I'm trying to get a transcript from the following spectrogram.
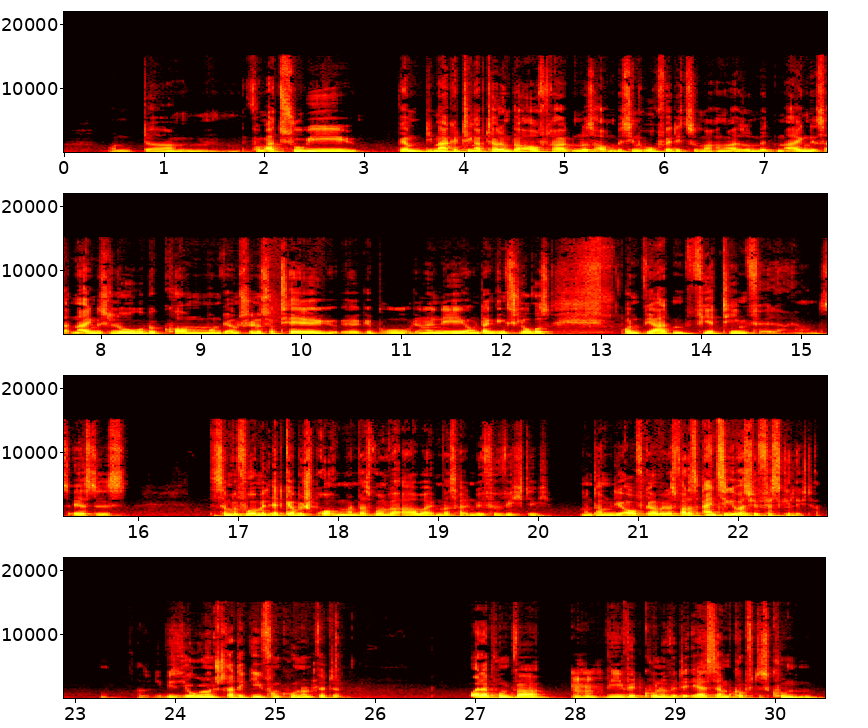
und ähm, vom Azubi, wir haben die Marketingabteilung beauftragt, um das auch ein bisschen hochwertig zu machen, also mit ein eigenes, hat ein eigenes Logo bekommen und wir haben ein schönes Hotel äh, gebucht in der Nähe und dann ging's los. Und wir hatten vier Themenfelder. Ja. Das erste ist, das haben wir vorher mit Edgar besprochen, an was wollen wir arbeiten, was halten wir für wichtig. Und haben die Aufgabe, das war das Einzige, was wir festgelegt haben. Also die Vision und Strategie von Kuhn und Witte. Zweiter Punkt war, mhm. wie wird Kuhn und Witte erster im Kopf des Kunden?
